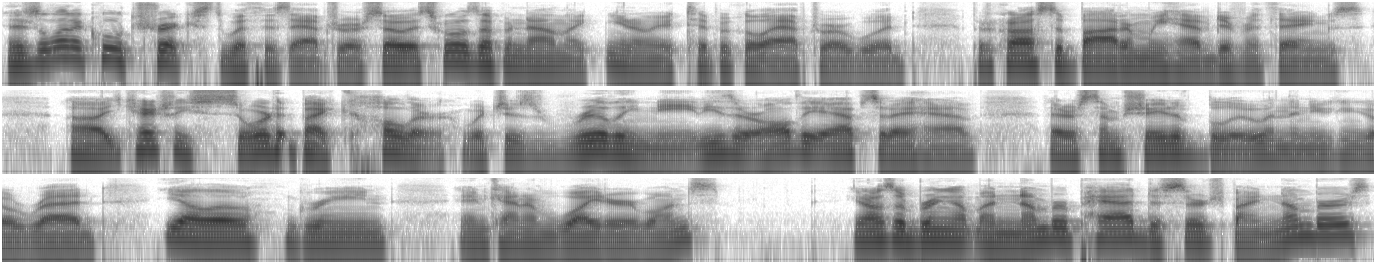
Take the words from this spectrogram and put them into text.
there's a lot of cool tricks with this app drawer. So it scrolls up and down like, you know, a typical app drawer would. But across the bottom, we have different things. Uh, you can actually sort it by color, which is really neat. These are all the apps that I have that are some shade of blue, and then you can go red, yellow, green, and kind of whiter ones. You can also bring up a number pad to search by numbers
